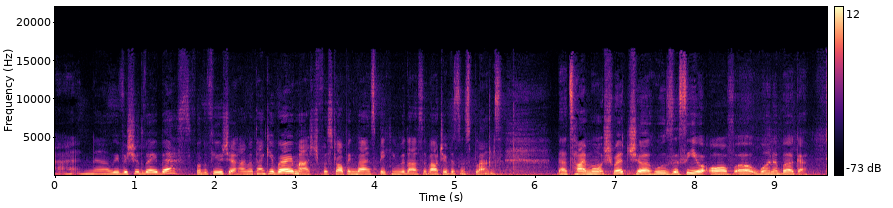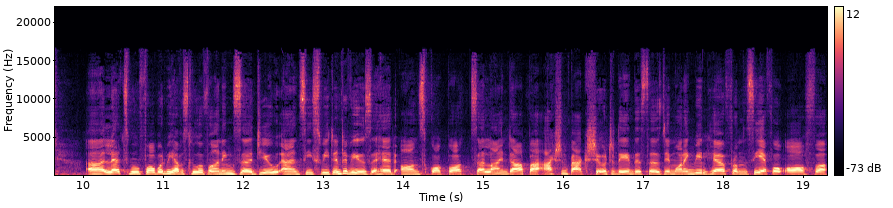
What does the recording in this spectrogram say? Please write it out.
And uh, we wish you the very best for the future, Heimo. Thank you very much for stopping by and speaking with us about your business plans. That's Heimo Scheuch, uh, who's the CEO of uh, Wienerberger. Uh, let's move forward. We have a slew of earnings uh, due and C-suite interviews ahead on Squawk Box uh, lined up. Our action-packed show today, this Thursday morning. We'll hear from the CFO of uh,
